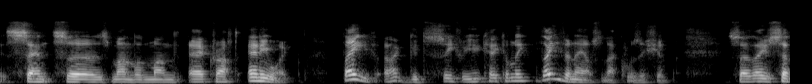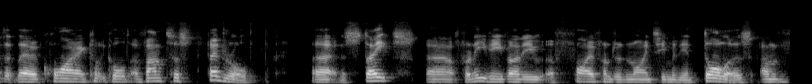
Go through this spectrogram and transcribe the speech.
it's sensors, manned and unmanned aircraft. Anyway, they've uh, good to see for a UK company. They've announced an acquisition. So they've said that they're acquiring a company called Avantus Federal uh, in the States uh, for an EV value of $590 million. And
